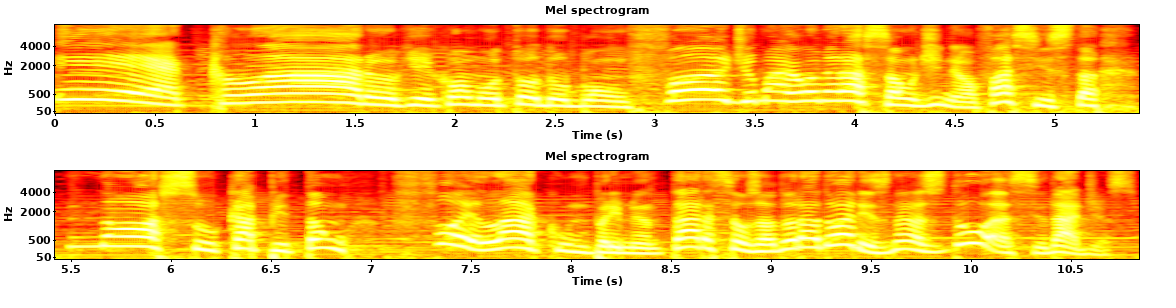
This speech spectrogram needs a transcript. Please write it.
E é claro que, como todo bom fã de uma aglomeração de neofascista, nosso capitão foi lá cumprimentar seus adoradores nas duas cidades.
